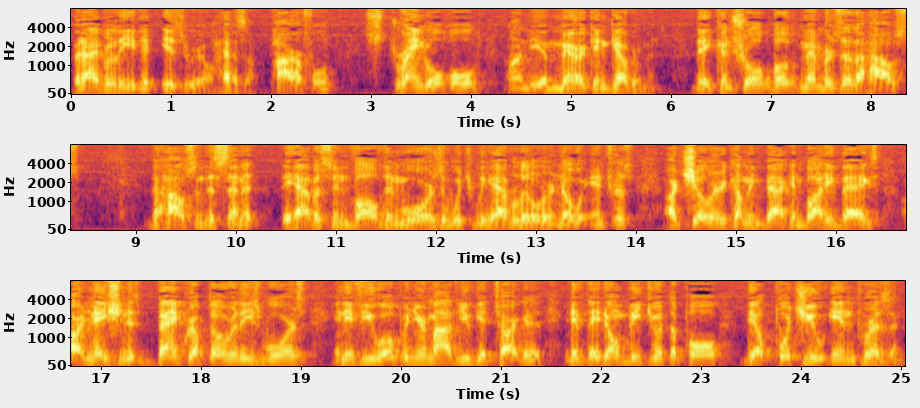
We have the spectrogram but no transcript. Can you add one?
But I believe that Israel has a powerful stranglehold on the American government. They control both members of the House, the House and the Senate. They have us involved in wars of which we have little or no interest. Our children are coming back in body bags. Our nation is bankrupt over these wars. And if you open your mouth, you get targeted. And if they don't beat you at the poll, they'll put you in prison.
